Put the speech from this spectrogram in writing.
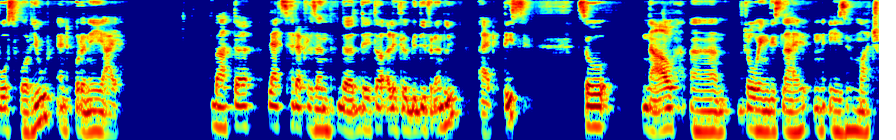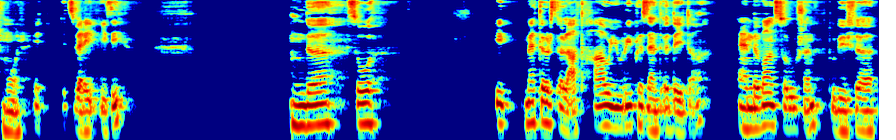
both for you and for an AI. But uh, let's represent the data a little bit differently, like this. So now um, drawing this line is much more. It, it's very easy. And uh, so it matters a lot how you represent a data and the one solution to this uh,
